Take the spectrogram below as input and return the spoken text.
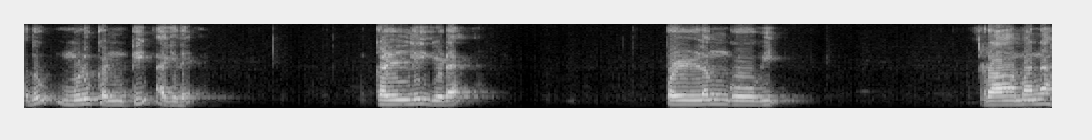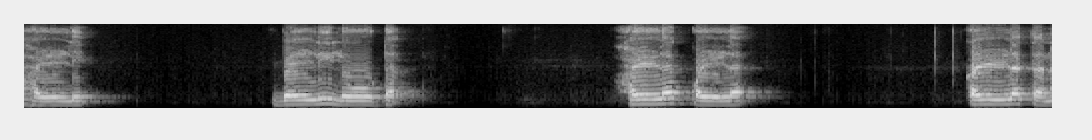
ಅದು ಮುಳುಕಂಟಿ ಆಗಿದೆ. ಕಳ್ಳಿ ಗಿಡ, ಪಳ್ಳಂಗೋವಿ, ರಾಮನಹಳ್ಳಿ ಬೆಳ್ಳಿಲೋಟ ಹಳ್ಳಕೊಳ್ಳ ಕಳ್ಳತನ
